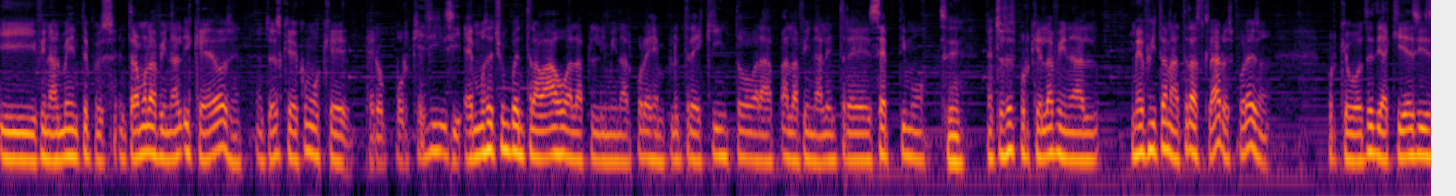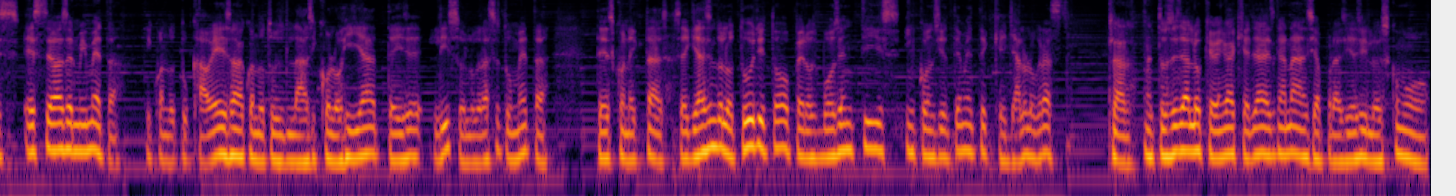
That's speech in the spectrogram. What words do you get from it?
y finalmente pues entramos a la final y quedé 12. Entonces quedé como que, pero ¿por qué si, si hemos hecho un buen trabajo a la preliminar, por ejemplo, entré quinto, a la, a la final entré séptimo? Sí. Entonces, ¿por qué la final me fui tan atrás? Claro, es por eso. Porque vos desde aquí decís, este va a ser mi meta. Y cuando tu cabeza, cuando tu, la psicología te dice, listo, lograste tu meta, te desconectas. Seguís haciendo lo tuyo y todo, pero vos sentís inconscientemente que ya lo lograste. Claro. Entonces ya lo que venga aquí allá es ganancia, por así decirlo. Es como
